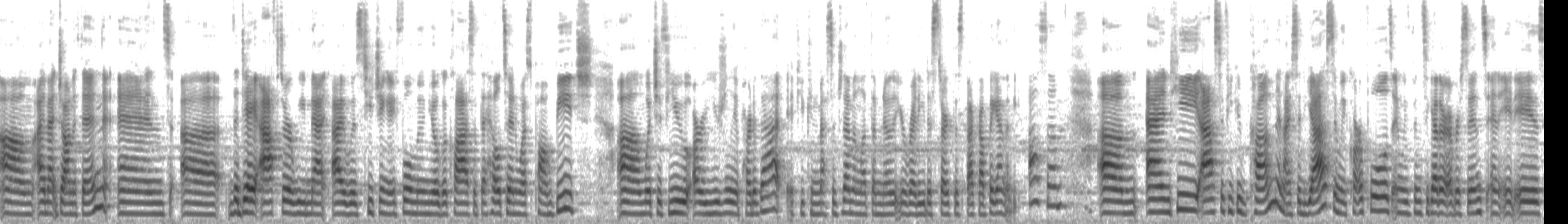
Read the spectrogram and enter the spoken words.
um, I met Jonathan, and uh, the day after we met, I was teaching a full moon yoga class at the Hilton West Palm Beach. Um, which, if you are usually a part of that, if you can message them and let them know that you're ready to start this back up again, that'd be awesome. Um, and he asked if he could come, and I said yes, and we carpooled, and we've been together ever since. And it is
